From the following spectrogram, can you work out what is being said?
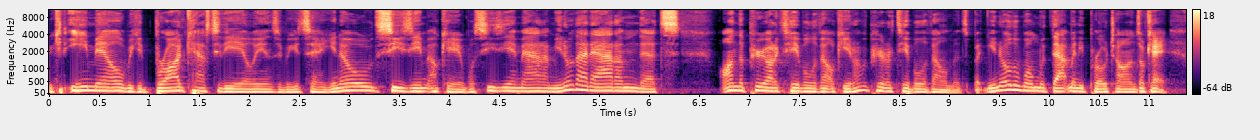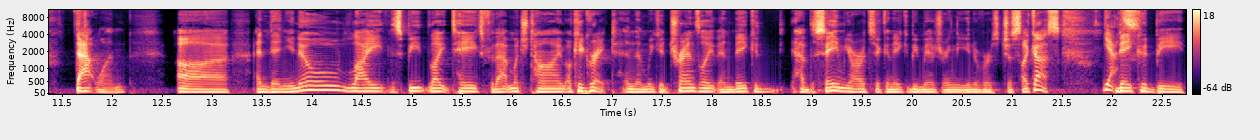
we could email, we could broadcast to the aliens, and we could say, you know, cesium. Okay, well, cesium atom. You know that atom that's on the periodic table of okay, you don't have a periodic table of elements, but you know the one with that many protons. Okay, that one. Uh, and then you know light the speed light takes for that much time. Okay great. And then we could translate and they could have the same yardstick and they could be measuring the universe just like us. Yes. they could be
